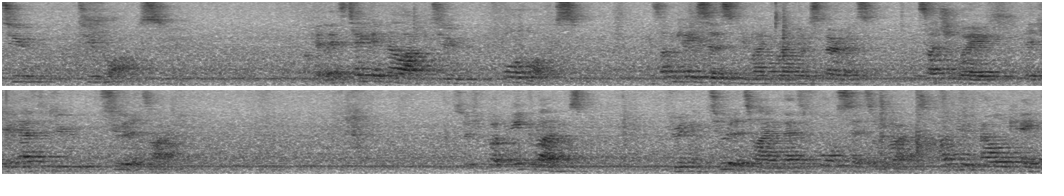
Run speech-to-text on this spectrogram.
two, two blocks? Okay, let's take it now up to four blocks. In some cases, you might run your experiments in such a way that you have to do two at a time. So if you've got eight runs, doing them two at a time, that's four sets of runs. How do you allocate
